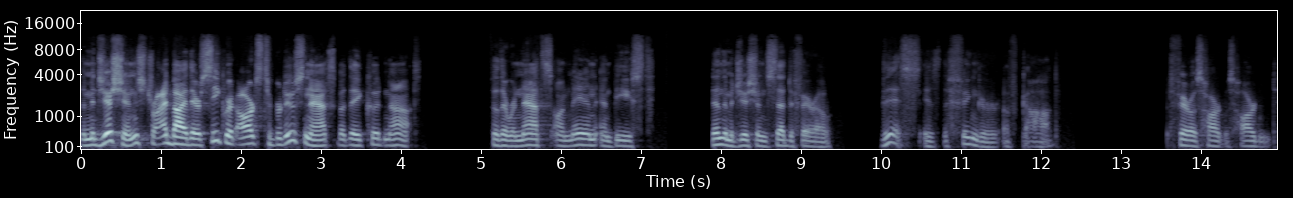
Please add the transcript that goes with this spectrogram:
The magicians tried by their secret arts to produce gnats, but they could not. So there were gnats on man and beast. Then the magicians said to Pharaoh, This is the finger of God. But Pharaoh's heart was hardened,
